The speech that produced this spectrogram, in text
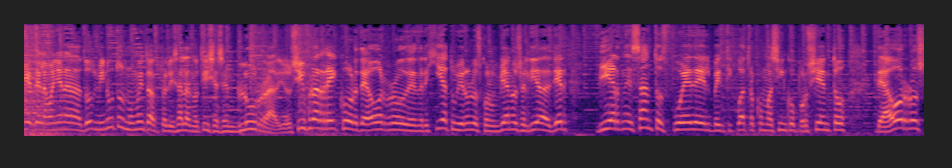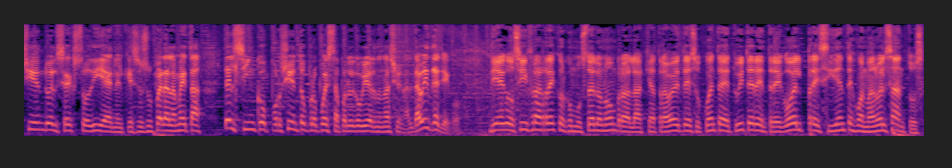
10 de la mañana, dos minutos, momento de actualizar las noticias en Blue Radio. Cifra récord de ahorro de energía tuvieron los colombianos el día de ayer. Viernes Santos fue del 24,5% de ahorro, siendo el sexto día en el que se supera la meta del 5% propuesta por el gobierno nacional. David Gallego. Diego, cifra récord, como usted lo nombra, la que a través de su cuenta de Twitter entregó el presidente Juan Manuel Santos.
